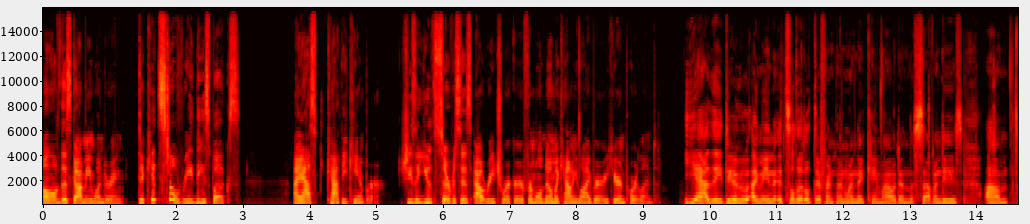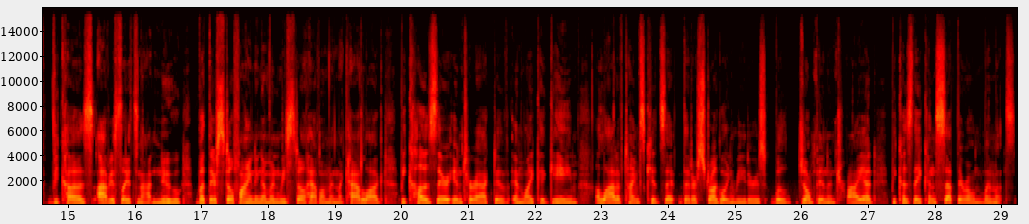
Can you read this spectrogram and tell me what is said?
All of this got me wondering do kids still read these books? I asked Cathy Camper. She's a youth services outreach worker from Multnomah County Library here in Portland. Yeah, they do. I mean, it's a little different than when they came out in the 70s um, because obviously it's not new, but they're still finding them and we still have them in the catalog. Because they're interactive and like a game, a lot of times kids that, that are struggling readers will jump in and try it because they can set their own limits.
